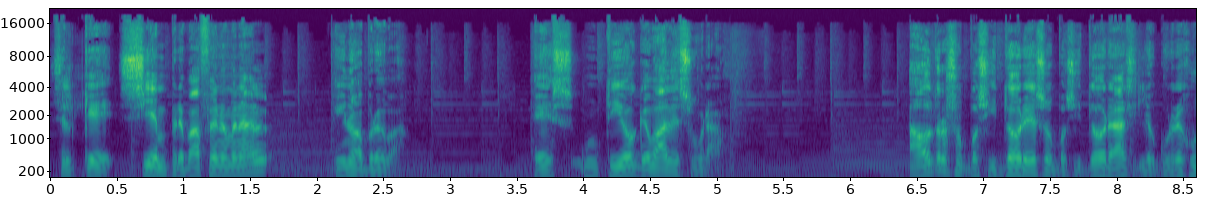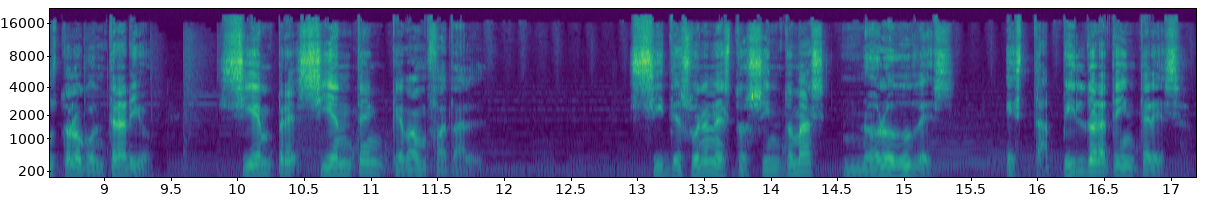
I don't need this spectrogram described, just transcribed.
Es el que siempre va fenomenal y no aprueba. Es un tío que va de sobrado. A otros opositores, opositoras, le ocurre justo lo contrario. Siempre sienten que van fatal. Si te suenan estos síntomas, no lo dudes. Esta píldora te interesa.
